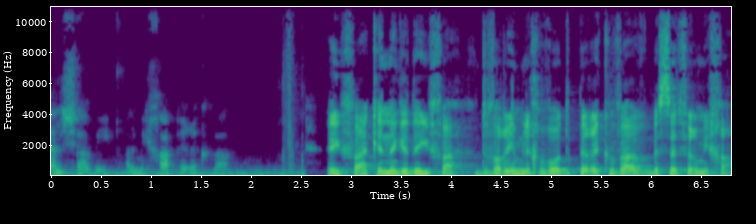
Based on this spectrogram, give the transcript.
אייל שבי, על מיכה פרק ו' איפה כנגד איפה, דברים לכבוד פרק ו' בספר מיכה.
